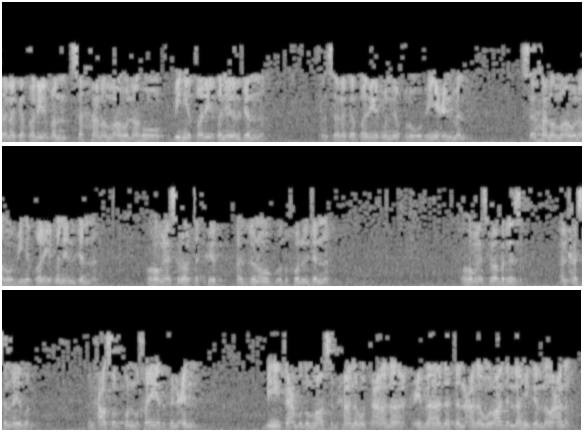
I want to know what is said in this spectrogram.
سلك طريقا سهل الله له به طريقا إلى الجنة. من سلك طريقا يطلب فيه علما سهل الله له به طريقا إلى الجنة. وهو من أسباب تكفير الذنوب ودخول الجنة. وهو من أسباب الرزق الحسن أيضا. الحاصل كل خير في العلم. به تعبد الله سبحانه وتعالى عبادة على مراد الله جل وعلا.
